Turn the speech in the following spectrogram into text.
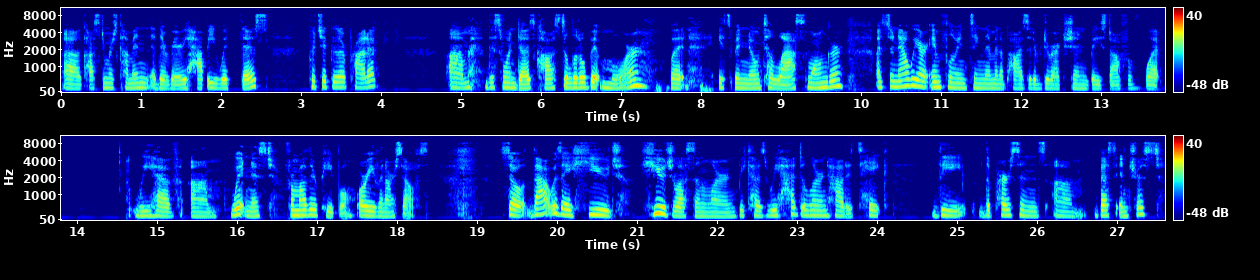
uh, customers come in, they're very happy with this particular product. Um, this one does cost a little bit more, but it's been known to last longer. And so now we are influencing them in a positive direction based off of what we have um, witnessed from other people or even ourselves. So that was a huge, huge lesson learned because we had to learn how to take the the person's um, best interest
